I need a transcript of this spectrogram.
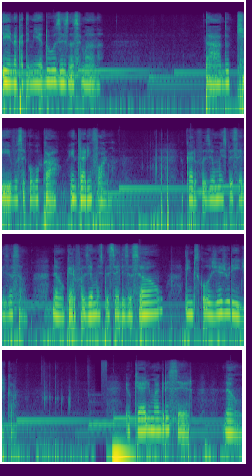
Ir na academia duas vezes na semana. Tá? Do que você colocar, entrar em forma. Eu quero fazer uma especialização. Não, eu quero fazer uma especialização em psicologia jurídica. Eu quero emagrecer. Não,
